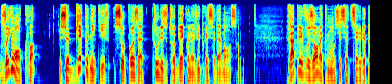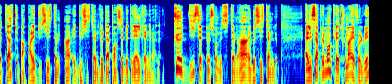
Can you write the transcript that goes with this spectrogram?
voyons en quoi ce biais cognitif s'oppose à tous les autres biais qu'on a vus précédemment ensemble. Rappelez-vous-en, on a commencé cette série de podcasts par parler du système 1 et du système 2 de la pensée de Daniel Kahneman. Que dit cette notion de système 1 et de système 2 Elle dit simplement que l'être humain a évolué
